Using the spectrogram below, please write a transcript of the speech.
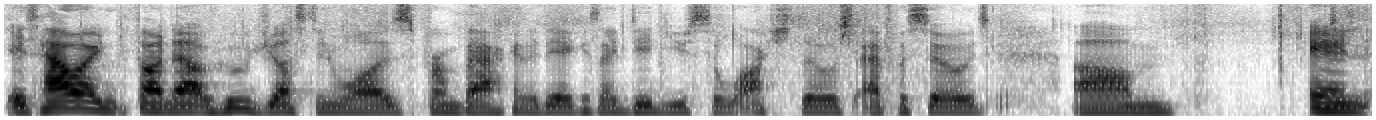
is how I found out who Justin was from back in the day because I did used to watch those episodes. Um, and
